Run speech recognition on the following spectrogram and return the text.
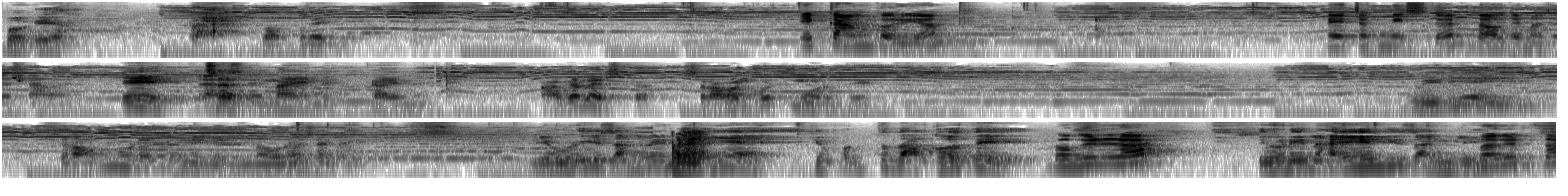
बघूया. बापरे. एक काम करूया. ह्याच्यात मिक्स कर. जाऊ दे माझा श्रावण. ए चल. नाही नाही काही नाही. पागल आहेस का? श्रावण कुठ मोडते? वेडी आहे. ही. श्रावण मोडायला निघाली नवऱ्यासाठी एवढी चांगली नाही आहे. ती फक्त दाखवते. बघितलं? एवढी नाही आहे ती चांगली. बघितलं?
